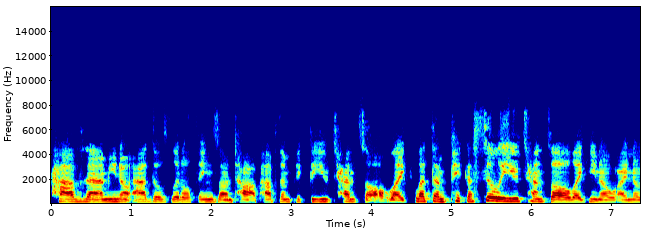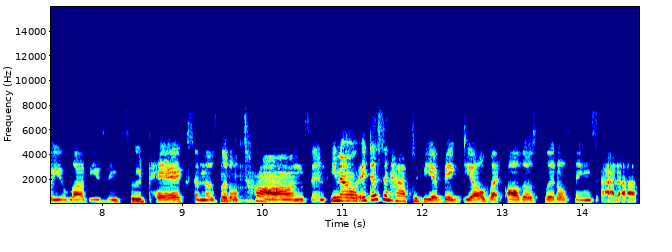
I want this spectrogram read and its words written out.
have them, you know, add those little things on top, have them pick the utensil, like let them pick a silly utensil. Like, you know, I know you love using food picks and those little mm-hmm. tongs. And, you know, it doesn't have to be a big deal, but all those little things add up.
